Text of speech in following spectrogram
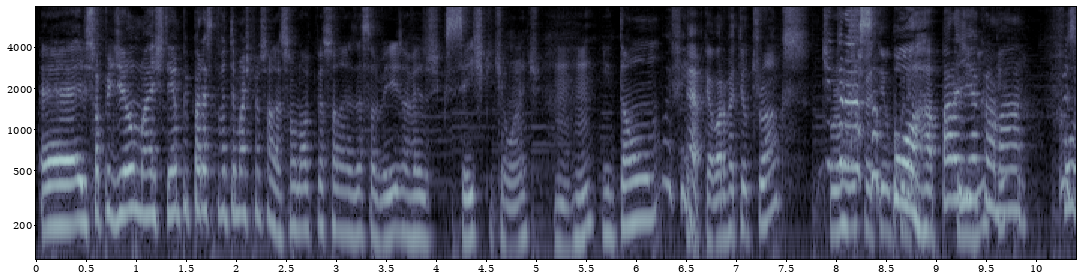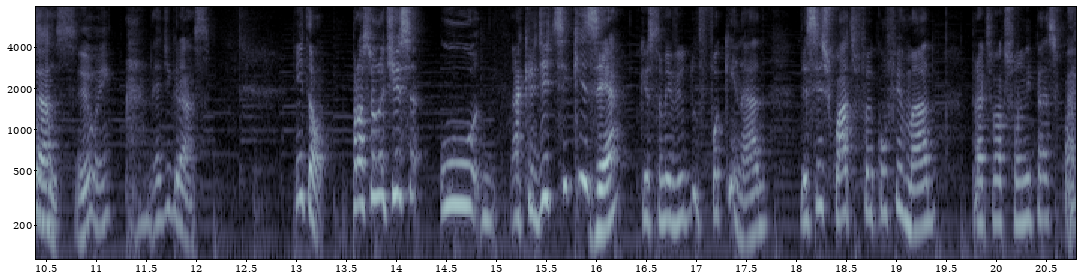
é, eles só pediram mais tempo e parece que vai ter mais personagens. São nove personagens dessa vez, na vez acho que seis que tinham antes. Uhum. Então, enfim. É, porque agora vai ter o Trunks. de graça, porra! Para de reclamar. Pois é, eu, hein? É de graça. Então, próxima notícia. O, acredite se quiser, porque isso também veio do fucking nada. The Sims 4 foi confirmado pra Xbox One e PS4.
